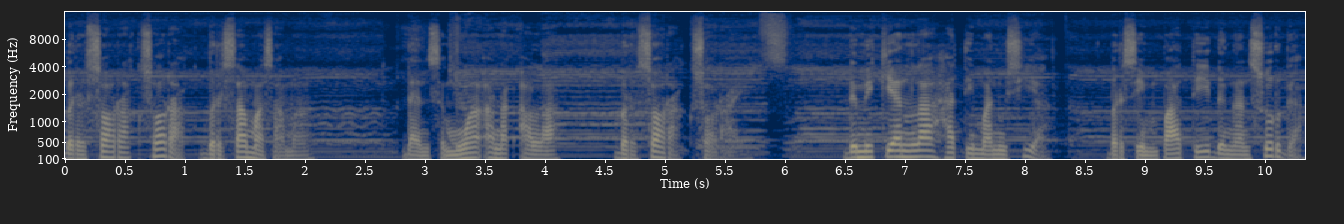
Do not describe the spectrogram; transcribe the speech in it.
bersorak-sorak bersama-sama, dan semua anak Allah bersorak-sorai. Demikianlah hati manusia bersimpati dengan surga,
